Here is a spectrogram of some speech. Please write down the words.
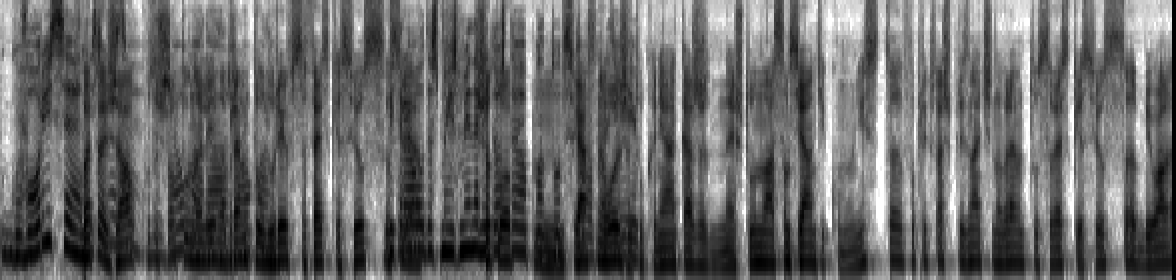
говори се. Което е жалко, защото жалко, нали, да, на времето жалко. Е. дори в Съветския съюз. Би трябвало да сме изминали защото, доста път от Сега аз не лъжа тук, няма да кажа нещо, но аз съм си антикомунист. Въпреки това ще призная, че на времето Съветския съюз била,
